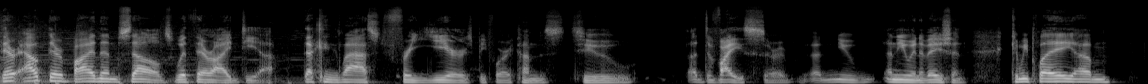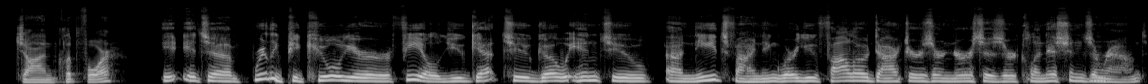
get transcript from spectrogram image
They're out there by themselves with their idea that can last for years before it comes to a device or a new a new innovation. Can we play um, John clip four? It's a really peculiar field. You get to go into uh, needs finding where you follow doctors or nurses or clinicians mm. around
